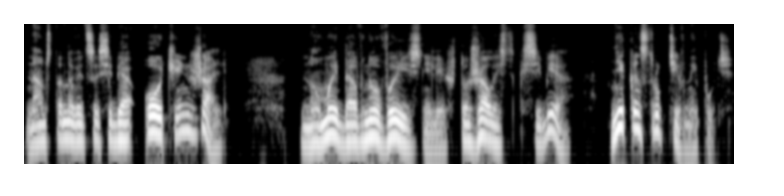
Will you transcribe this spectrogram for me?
Нам становится себя очень жаль. Но мы давно выяснили, что жалость к себе — не конструктивный путь.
